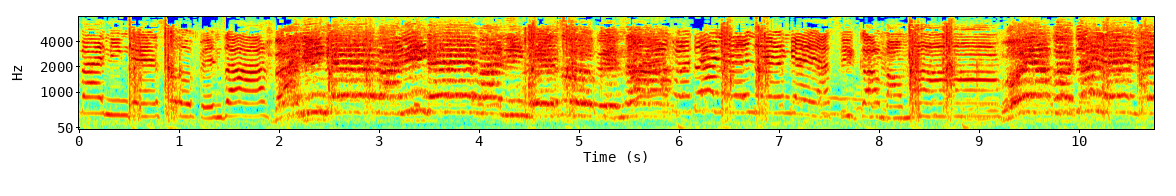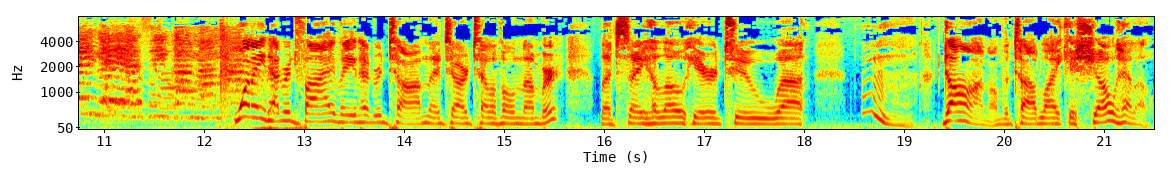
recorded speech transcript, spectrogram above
baninge, sopenza. Baninge, baninge, baninge, sopenza. Kotele nenge asika mama. Boya kotele nenge asika mama. 1-800-5800-TOM. That's our telephone number. Let's say hello here to uh, hmm, Dawn on the Tom Leykis show. Hello.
